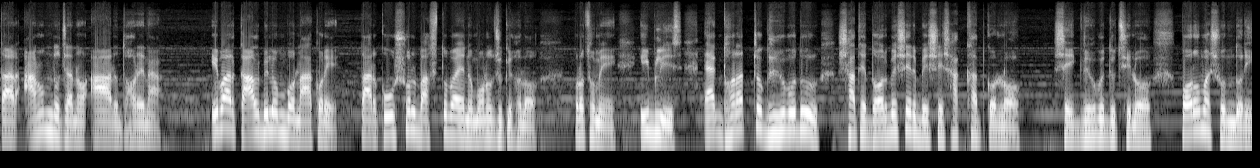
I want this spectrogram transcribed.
তার আনন্দ যেন আর ধরে না। এবার কাল বিলম্ব না করে তার কৌশল বাস্তবায়নে মনোযোগী হলো। প্রথমে ইবলিস এক ধনাঢ্য গৃহবধূর সাথে দরবেশের বেশে সাক্ষাৎ করল। সেই গৃহবধূ ছিল পরমা সুন্দরী।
